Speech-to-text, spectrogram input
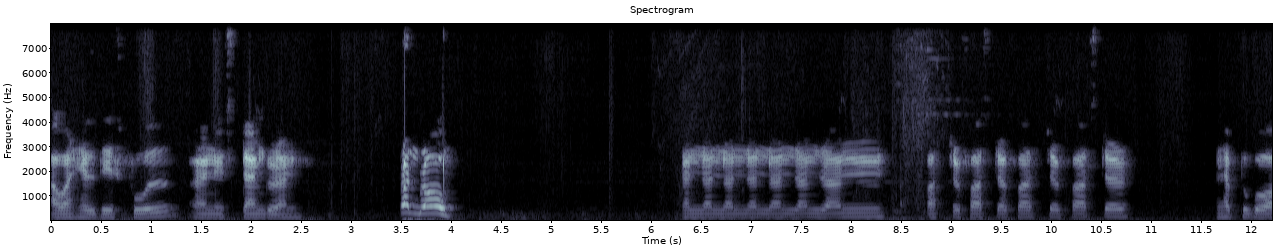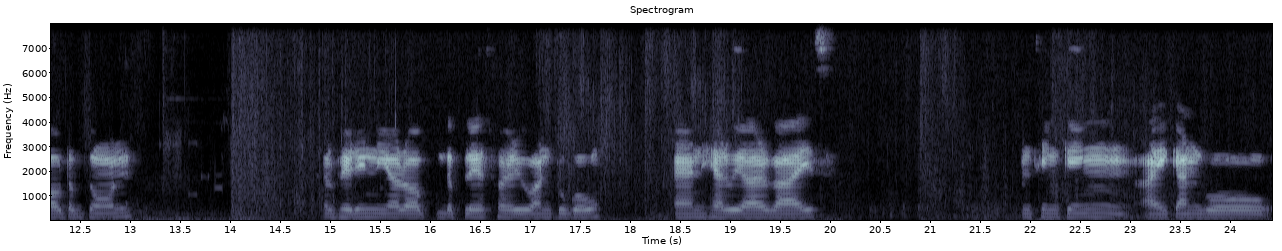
Our health is full and it's time to run. Run bro! Run run run run run run run. Faster faster faster faster. We have to go out of zone. We're very near of the place where you want to go and here we are guys. I'm thinking I can go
